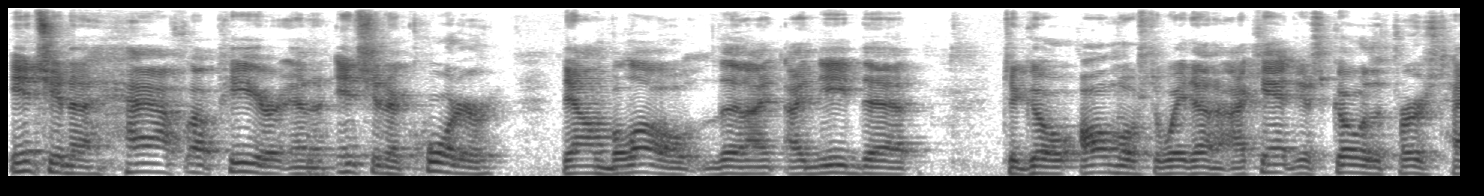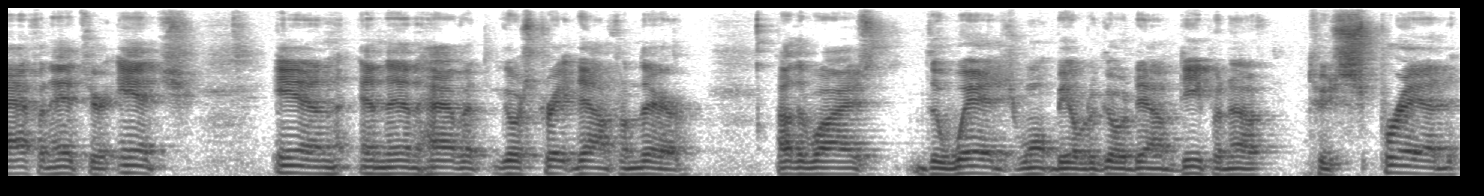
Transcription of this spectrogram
inch and a half up here and an inch and a quarter down below, then I, I need that to go almost the way down. I can't just go the first half an inch or inch in and then have it go straight down from there. Otherwise, the wedge won't be able to go down deep enough to spread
